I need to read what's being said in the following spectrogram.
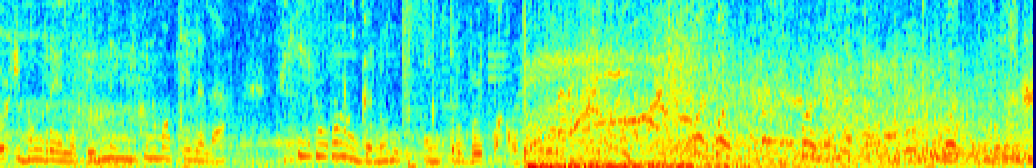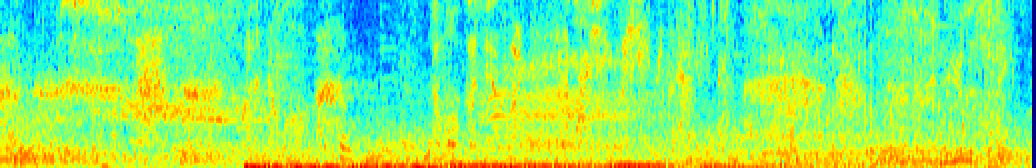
or ibang relative na hindi ko naman kilala. Sige, ko ng ganun. Introvert ako. What? What? What? What? Lumabas yung parts sa washing machine. Di ba nakita? Were you listening?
